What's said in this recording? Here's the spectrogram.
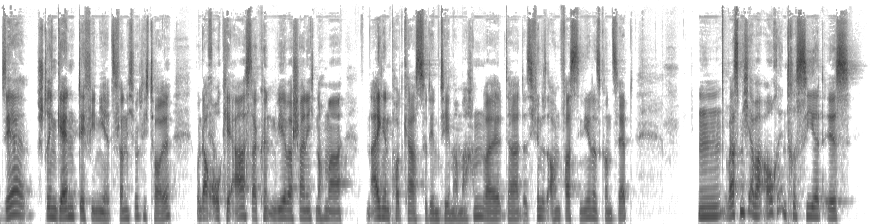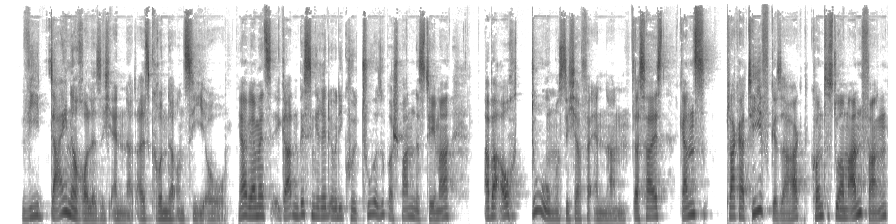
sehr stringent definiert. Das fand ich wirklich toll. Und auch ja. OKRs, da könnten wir wahrscheinlich nochmal einen eigenen Podcast zu dem Thema machen, weil da, das, ich finde es auch ein faszinierendes Konzept. Hm, was mich aber auch interessiert, ist, wie deine Rolle sich ändert als Gründer und CEO. Ja, wir haben jetzt gerade ein bisschen geredet über die Kultur, super spannendes Thema, aber auch du musst dich ja verändern. Das heißt, ganz plakativ gesagt, konntest du am Anfang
